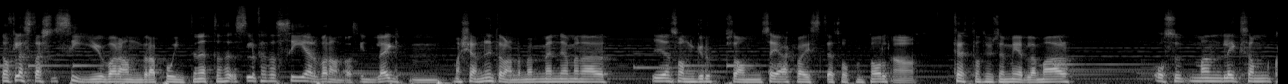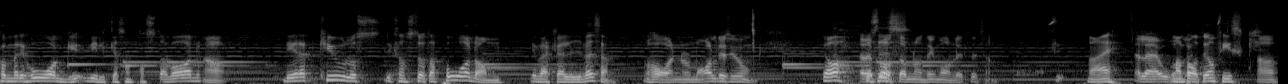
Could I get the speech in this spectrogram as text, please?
De flesta ser ju varandra på internet. De flesta ser varandras inlägg. Mm. Man känner inte varandra, men, men jag menar i en sån grupp som säger Akvarister 2.0. Ja. 13 000 medlemmar och så man liksom kommer ihåg vilka som postar vad. ja. Det är rätt kul att liksom stöta på dem i verkliga livet sen. Och ha en normal diskussion. Ja, Eller precis. prata om någonting vanligt liksom. Nej, Eller ovanligt. man pratar ju om fisk. Ja.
